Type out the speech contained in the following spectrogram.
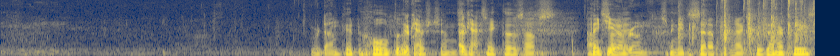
We're done? Could hold the Okay. questions Okay. take those off. Thank you, everyone. So we need to set up for the next presenter, please.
